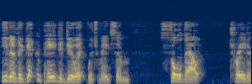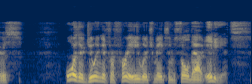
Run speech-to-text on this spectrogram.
either they're getting paid to do it, which makes them sold out traitors, or they're doing it for free, which makes them sold out idiots.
